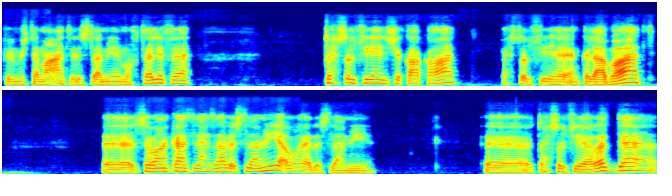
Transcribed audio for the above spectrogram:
في المجتمعات الإسلامية المختلفة تحصل فيها انشقاقات يحصل فيها انقلابات آه، سواء كانت الأحزاب إسلامية أو غير إسلامية. آه، تحصل فيها ردة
